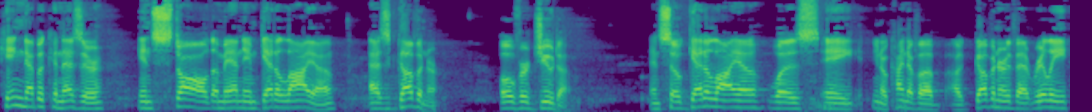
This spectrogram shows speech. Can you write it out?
King Nebuchadnezzar installed a man named Gedaliah as governor over Judah. And so Gedaliah was a, you know, kind of a, a, governor that really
